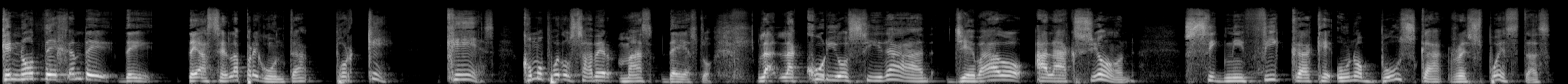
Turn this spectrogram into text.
que no dejan de, de, hacer la pregunta, ¿por qué? ¿Qué es? ¿Cómo puedo saber más de esto? La, la, curiosidad llevado a la acción significa que uno busca respuestas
